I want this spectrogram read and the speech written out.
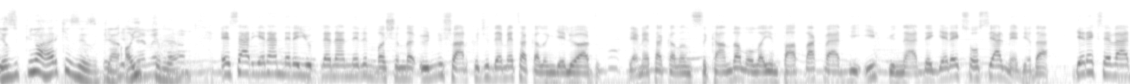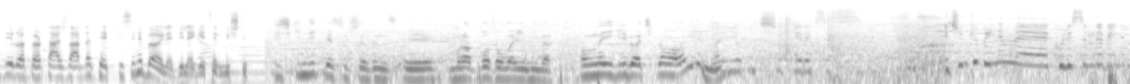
Yazık günah herkese yazık yani. Ayıptır ya. Eser Yenenler'e yüklenenlerin başında ünlü şarkıcı Demet Akalın geliyordu. Demet Akalın skandal olayın patlak verdiği ilk günlerde gerek sosyal medyada gerekse verdiği röportajlarda tepkisini böyle dile getirmişti. pişkinlikle suçladınız e, Murat Boz olayında. Onunla ilgili bir açıklama alabilir miyim? Ay yok hiç çok gereksiz. E çünkü benim e, kulisimde benim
